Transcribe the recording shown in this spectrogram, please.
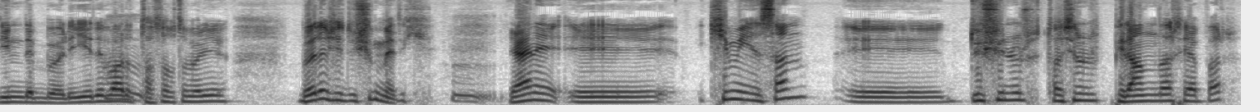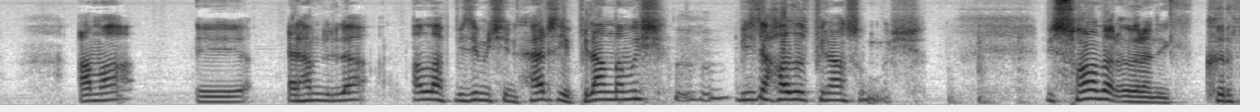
dinde böyle yeri vardı Hmm. tasavvufta böyle yeri böyle bir şey düşünmedik. Hmm. Yani e, kimi insan e, düşünür taşınır planlar yapar ama e, elhamdülillah Allah bizim için her şeyi planlamış bize hazır plan sunmuş. Biz sonradan öğrendik kırk,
